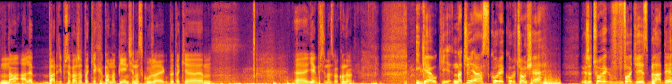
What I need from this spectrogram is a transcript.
no ale bardziej przeważa takie chyba napięcie na skórze, jakby takie... mm, E, jak by się nazwał Konrad? Igiełki. Naczynia skóry kurczą się, że człowiek w wodzie jest blady,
